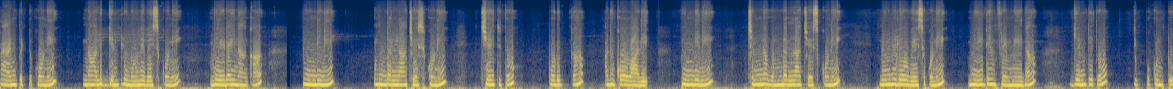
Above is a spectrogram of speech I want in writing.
ప్యాన్ పెట్టుకొని నాలుగు గంటలు నూనె వేసుకొని వేడైనాక పిండిని ఉండల్లా చేసుకొని చేతితో పొడుగ్గా అనుకోవాలి పిండిని చిన్న ఉండల్లా చేసుకొని నూనెలో వేసుకొని మీడియం ఫ్లేమ్ మీద గెంటితో తిప్పుకుంటూ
